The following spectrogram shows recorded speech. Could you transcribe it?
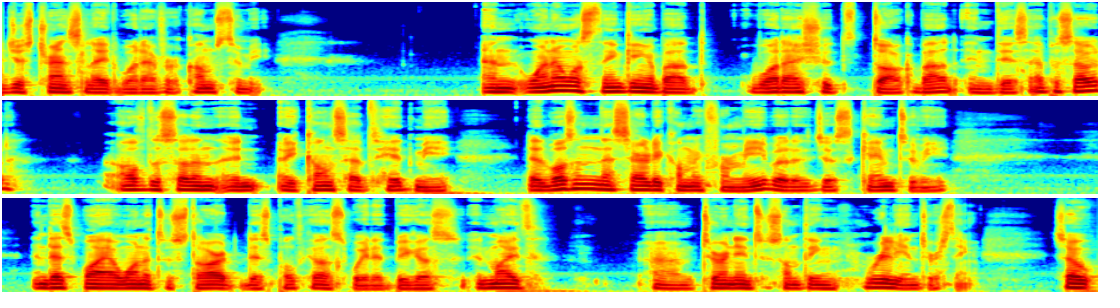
just translate whatever comes to me. And when I was thinking about what I should talk about in this episode, all of a sudden a, a concept hit me that wasn't necessarily coming from me, but it just came to me. And that's why I wanted to start this podcast with it because it might um, turn into something really interesting. So,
